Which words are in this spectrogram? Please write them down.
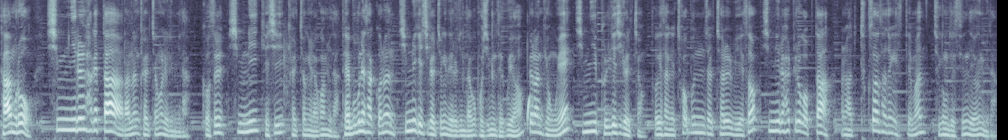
다음으로 심리를 하겠다라는 결정을 내립니다. 그것을 심리 개시 결정이라고 합니다. 대부분의 사건은 심리 개시 결정이 내려진다고 보시면 되고요. 특별한 경우에 심리 불개시 결정, 더 이상의 처분 절차를 위해서 심리를 할 필요가 없다라는 아주 특수한 사정이 있을 때만 적용될 수 있는 내용입니다.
